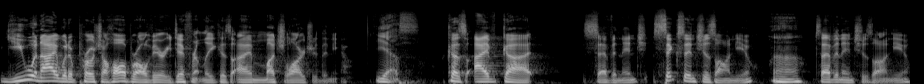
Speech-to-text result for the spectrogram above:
you and I would approach a hall brawl very differently because I'm much larger than you, Yes. because I've got seven inch, six inches on you, uh-huh. seven inches on you.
